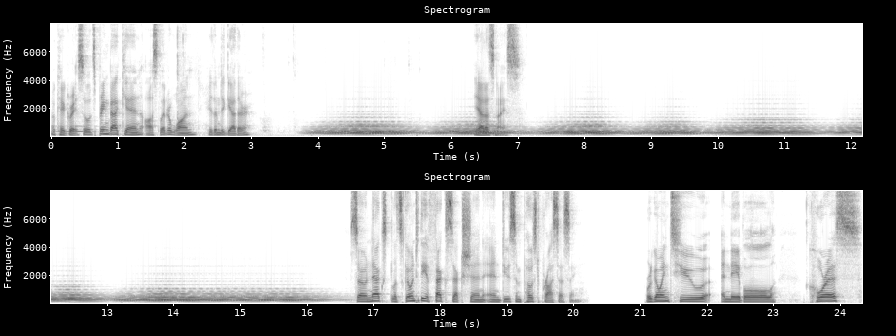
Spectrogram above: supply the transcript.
Okay, great. So let's bring back in oscillator one, hear them together. Yeah, that's nice. So next, let's go into the effects section and do some post-processing. We're going to enable chorus,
